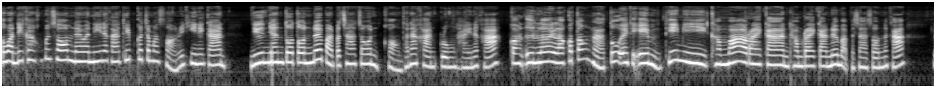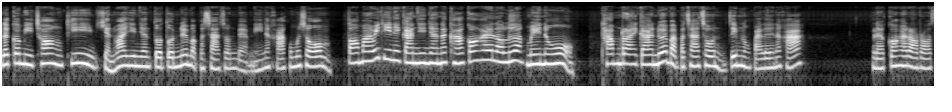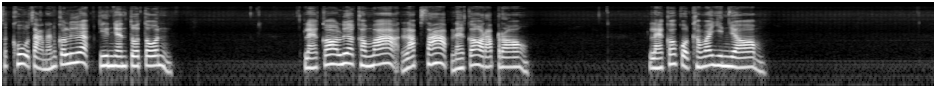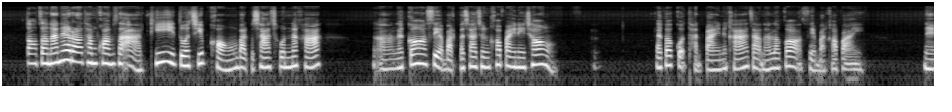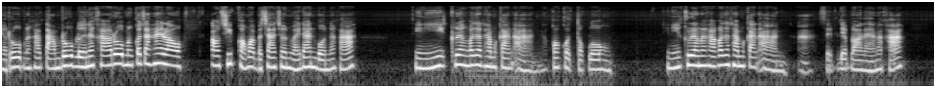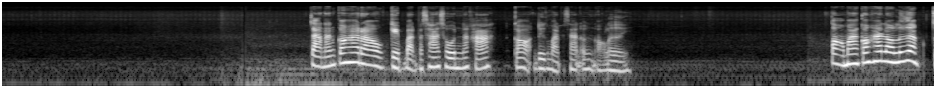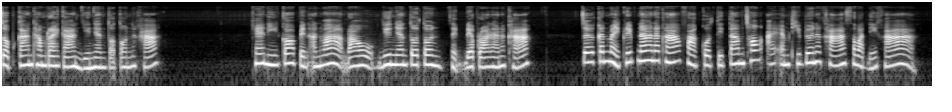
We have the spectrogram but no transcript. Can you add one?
สวัสดีค่ะคุณผู้ชมในวันนี้นะคะ ทิปก็จะมาสอนวิธีในการยืนยันตัวตนด้วยบัตรประชาชนของธนาคารกรุงไทยนะคะ ก่อนอื่นเลยเราก็ต้องหาตู้ ATM ที่มีคำว่ารายการทำรายการด้วยบัตรประชาชนนะคะ แล้วก็มีช่องที่เขียนว่ายืนยันตัวตนด้วยบัตรประชาชนแบบนี้นะคะ คุณผู้ชม ต่อมาวิธีในการยืนยันนะคะ ก็ให้เราเลือกเมนูทำรายการด้วยบัตรประชาชนจิ้มลงไปเลยนะคะ แล้วก็ให้เรารอสักครู่จากนั้นก็เลือกยืนยันตัวตน แล้วก็เลือกคำว่า รับทราบและก็รับรอง และก็กดคำว่ายินยอม ต่อจากนั้นให้เราทำความสะอาดที่ตัวชิปของบัตรประชาชนนะคะแล้วก็เสียบบัตรประชาชนเข้าไปในช่อง แล้วก็กดถัดไปนะคะ จากนั้นเราก็เสียบบัตรเข้าไป ในรูปนะคะ ตามรูปเลยนะคะ รูปมันก็จะให้เราเอาชิปของบัตรประชาชนไว้ด้านบนนะคะ ทีนี้เครื่องก็จะทำการอ่านแล้วก็กดตกลง ทีนี้เครื่องนะคะก็จะทำการอ่านอะเสร็จเรียบร้อยแล้วนะคะ จากนั้นก็ให้เราเก็บบัตรประชาชนนะคะ ก็ดึงบัตรประชาชนออกเลย ต่อมาก็ให้เราเลือกจบการทำรายการยืนยันตัวตนนะคะ แค่นี้ก็เป็นอันว่าเรายืนยันตัวตนเสร็จเรียบร้อยแล้วนะคะ เจอกันใหม่คลิปหน้านะคะ ฝากกดติดตามช่อง i am tip ด้วยนะคะ สวัสดีค่ะ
